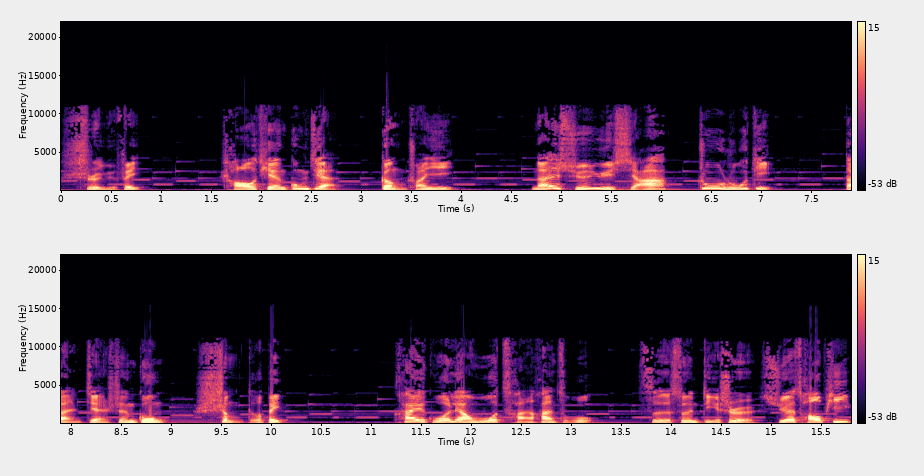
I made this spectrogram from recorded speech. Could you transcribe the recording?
是与非。”朝天宫建更传疑，南巡玉匣诸如帝，但见神功圣德碑。开国亮武惨汉祖，四孙底氏学曹丕。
